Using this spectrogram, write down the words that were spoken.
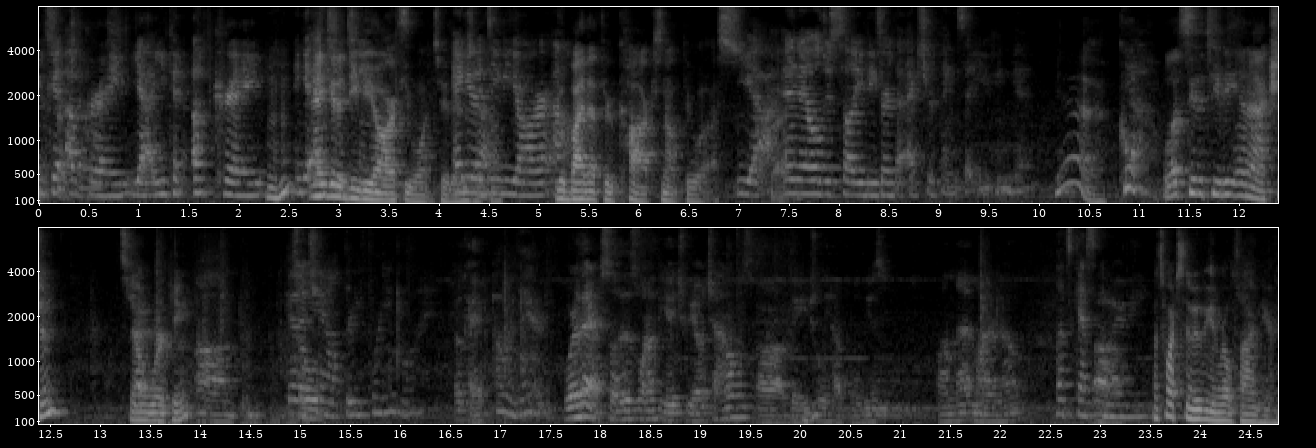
you can channels. upgrade. Yeah, you can upgrade Mhm. and and get get, a DVR channels. if you want to. and There's get a that. DVR. You'll um, buy that through Cox, not through us. Yeah, But- and it'll just tell you these are the extra things that you can get. Yeah, cool. Yeah. Well, let's see the TV in action. It's now working. Um, Go So- to channel 341. okay, Oh, we're there. we're there. So this is one of the HBO channels. Uh, they usually have movies on that. I don't know. Let's guess the Uh, movie. Let's watch the movie in real time here.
